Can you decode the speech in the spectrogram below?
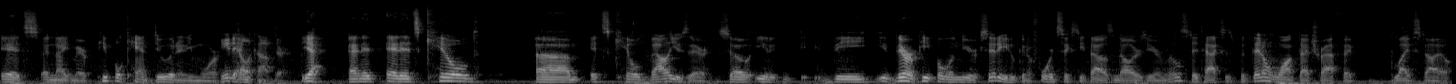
it's a nightmare. People can't do it anymore. You need a And- helicopter. yeah, and it and it's killed, um, it's killed values there. So you know, the there are people in New York City who can afford sixty thousand dollars a year in real estate taxes, but they don't want that traffic lifestyle.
